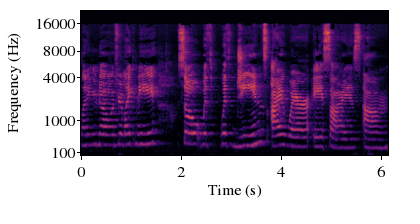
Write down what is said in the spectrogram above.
letting you know if you're like me. So with, with jeans, I wear a size, um,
